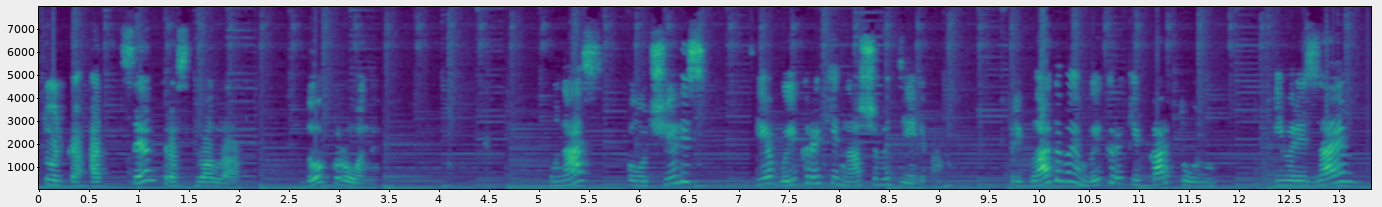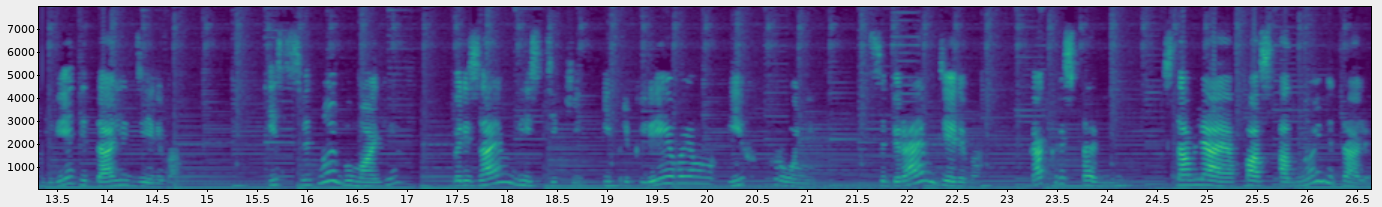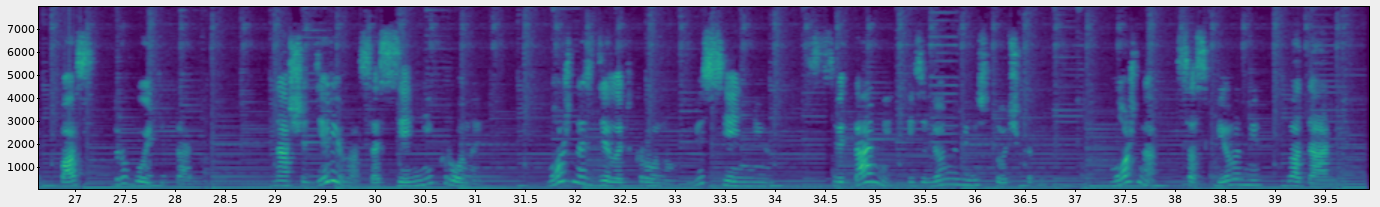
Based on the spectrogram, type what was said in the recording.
только от центра ствола до кроны. У нас получились две выкройки нашего дерева. Прикладываем выкройки к картону и вырезаем две детали дерева. Из цветной бумаги вырезаем листики и приклеиваем их к кроне. Собираем дерево как крестовину, вставляя паз одной детали в паз другой детали. Наше дерево с осенней кроной. Можно сделать крону весеннюю, с цветами и зелеными листочками. Можно со спелыми плодами.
